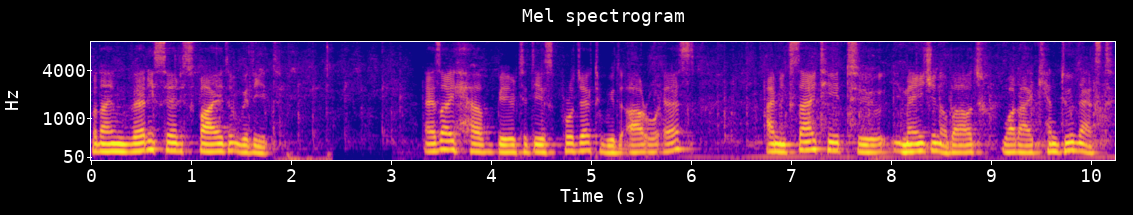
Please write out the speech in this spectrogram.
but I'm very satisfied with it. As I have built this project with ROS, I'm excited to imagine about what I can do next,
